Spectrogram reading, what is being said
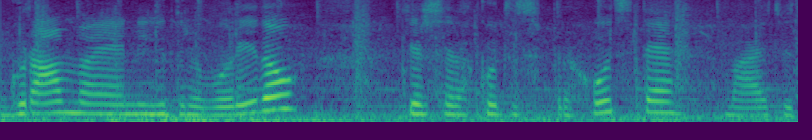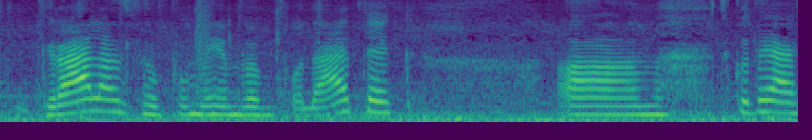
ogromno enih drevoredov, kjer se lahko tudi sprehodite, imajo tudi igrala, zelo pomemben podatek. Tako da ja,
